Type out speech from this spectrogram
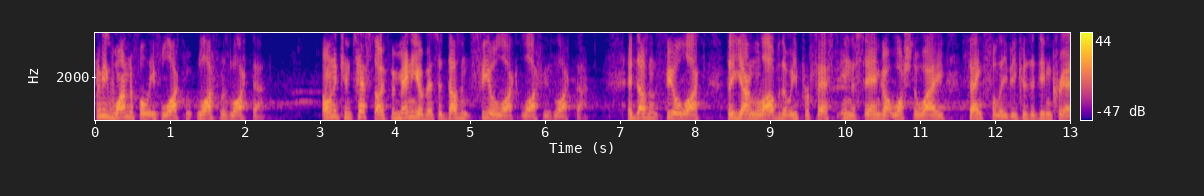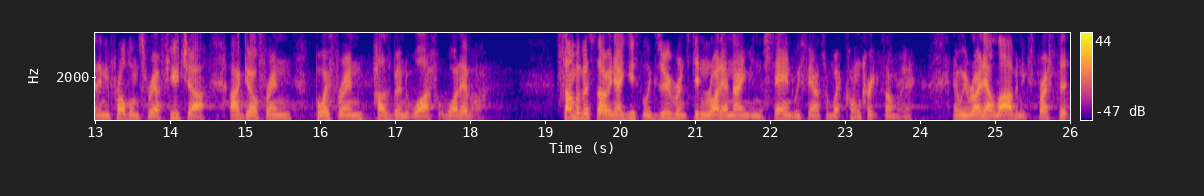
Wouldn't it be wonderful if life was like that? I want to contest, though, for many of us, it doesn't feel like life is like that. It doesn't feel like the young love that we professed in the sand got washed away, thankfully, because it didn't create any problems for our future our girlfriend, boyfriend, husband, wife, whatever. Some of us, though, in our youthful exuberance, didn't write our name in the sand. We found some wet concrete somewhere and we wrote our love and expressed it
